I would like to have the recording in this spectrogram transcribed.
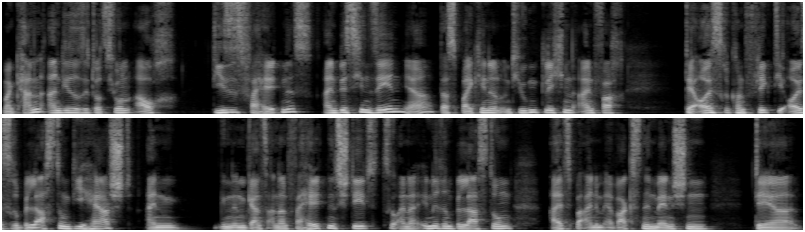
Man kann an dieser Situation auch dieses Verhältnis ein bisschen sehen, ja, dass bei Kindern und Jugendlichen einfach der äußere Konflikt, die äußere Belastung, die herrscht, ein in einem ganz anderen Verhältnis steht zu einer inneren Belastung als bei einem erwachsenen Menschen, der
